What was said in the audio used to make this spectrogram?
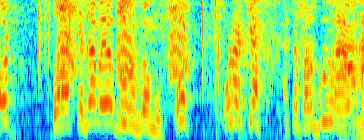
ওঠ, তোর আজকে যাবে গুরু গামু ওঠ ওটা কি তোর গুরু গামু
